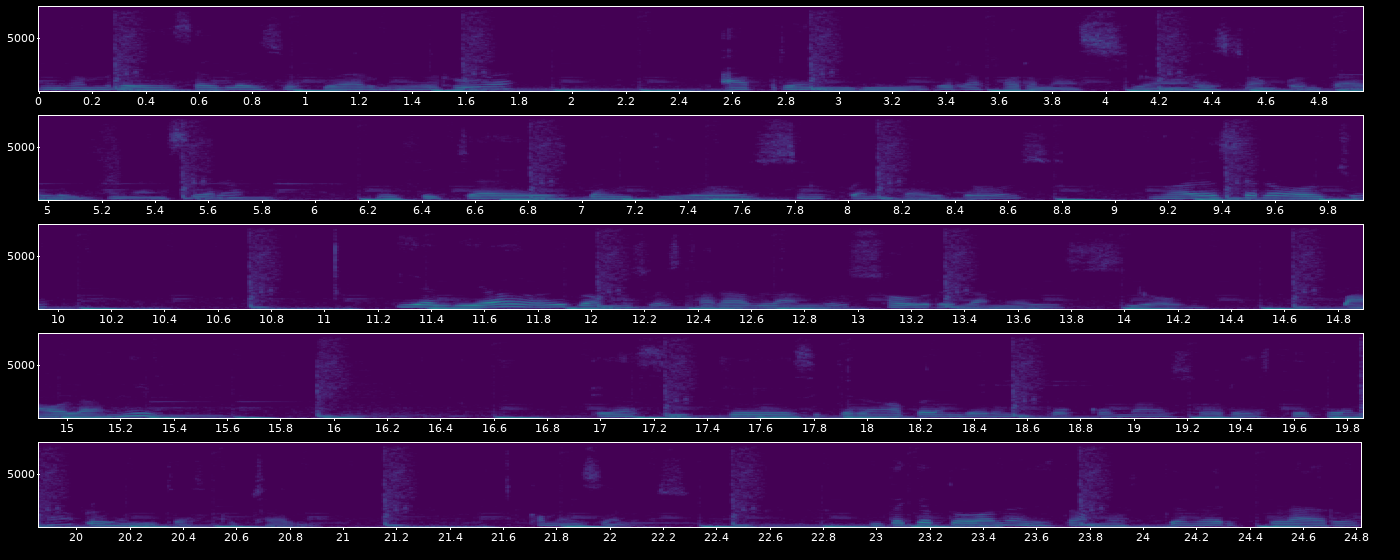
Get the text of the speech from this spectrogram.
mi nombre es Aile Sofía Armido Rúa. Aprendí de la formación Gestión Contable y Financiera. Mi ficha es 2252908 y el día de hoy vamos a estar hablando sobre la medición bajo la NIF. Eh, así que si quieren aprender un poco más sobre este tema, los invito a escucharlo. Comencemos. Antes que todo necesitamos tener claro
